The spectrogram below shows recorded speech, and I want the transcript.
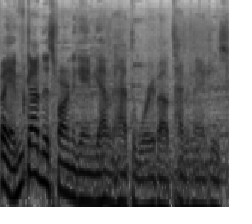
But yeah, if you've gotten this far in the game, you haven't had to worry about type advantages.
